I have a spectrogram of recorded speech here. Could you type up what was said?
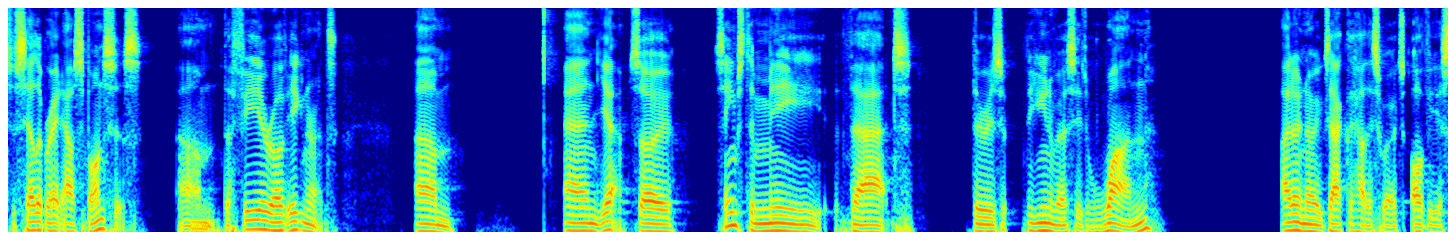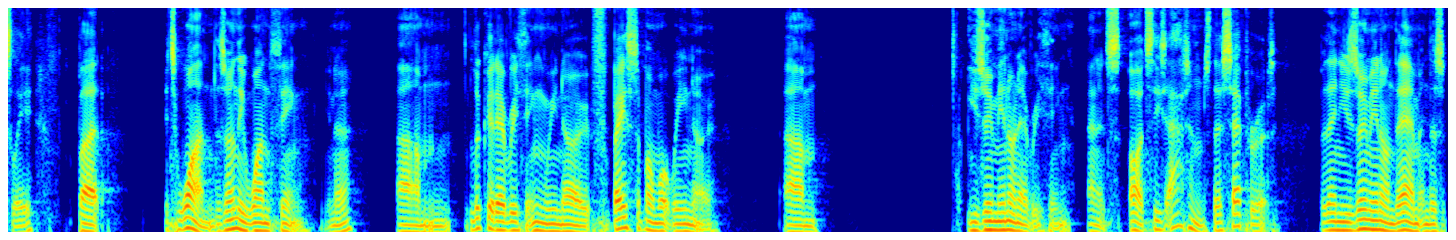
to celebrate our sponsors, um, the fear of ignorance. Um, and yeah, so seems to me that there is the universe is one. I don't know exactly how this works, obviously, but it's one. There's only one thing, you know. Um, look at everything we know based upon what we know. Um, you zoom in on everything, and it's oh, it's these atoms. They're separate, but then you zoom in on them, and there's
